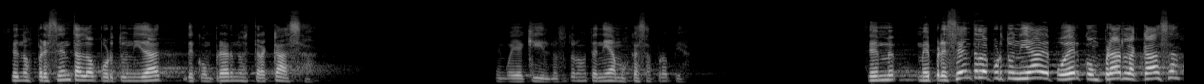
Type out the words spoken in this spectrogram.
se nos presenta la oportunidad de comprar nuestra casa en Guayaquil. Nosotros no teníamos casa propia. Se me, presenta la oportunidad de poder comprar la casa.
